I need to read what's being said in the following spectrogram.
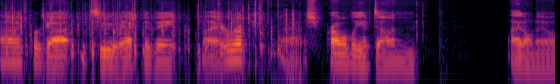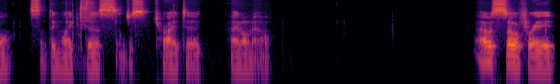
I forgot to activate my rook. I should probably have done, I don't know, something like this and just try to, I don't know. I was so afraid.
